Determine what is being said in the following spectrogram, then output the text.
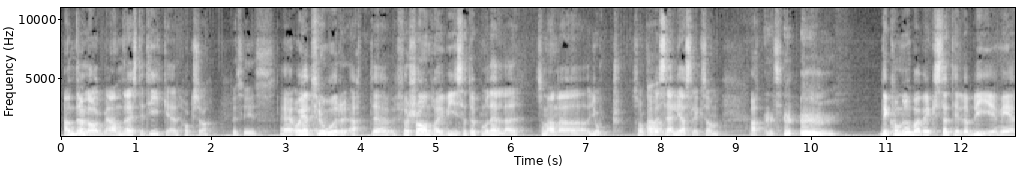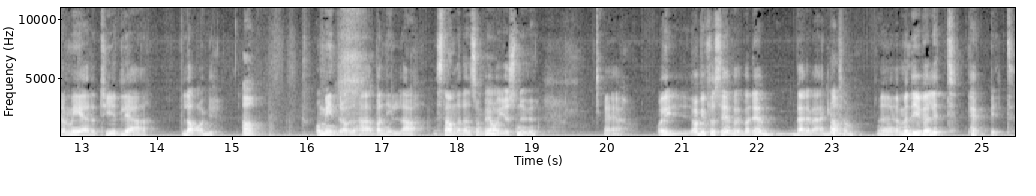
andra lag med andra estetiker också. Precis. Eh, Och jag tror att eh, för Sean har ju visat upp modeller som han har gjort. Som kommer Ja. säljas liksom. Att det kommer nog bara växa till att bli mer och mer tydliga lag. Ja, Och mindre av den här Vanilla-standarden som vi Mm. har just nu. Eh, Och ja, vi får se vad det bär iväg Ja. liksom. Eh, Men det är väldigt peppigt.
